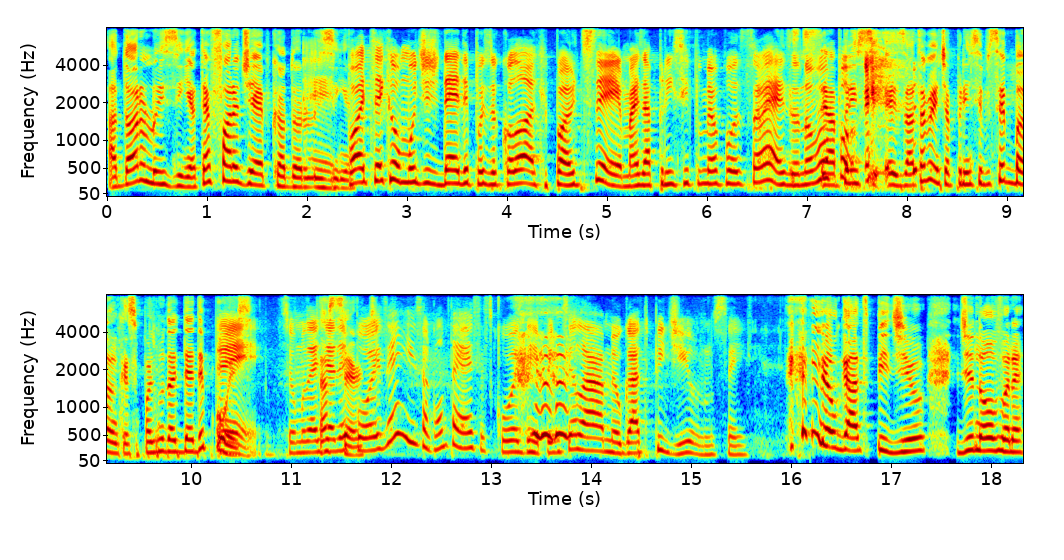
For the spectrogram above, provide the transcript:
Adoro luzinha, até fora de época eu adoro É, luzinha. pode ser que eu mude de ideia e depois eu coloque? Pode ser, mas a princípio minha posição é essa. Eu não vou a pôr. princ- Exatamente, a princípio você banca, você pode mudar de ideia depois. É, se eu mudar de Tá ideia certo. depois, é isso, acontece as coisas. De repente, sei lá, meu gato pediu, não sei. Meu gato pediu de novo, né?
